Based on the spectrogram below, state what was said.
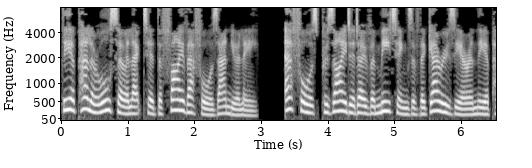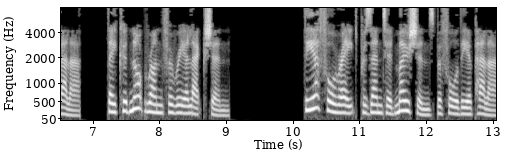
The apella also elected the five ephors annually. Ephors presided over meetings of the Gerousia and the Apella. They could not run for re-election. The ephorate presented motions before the Apella.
